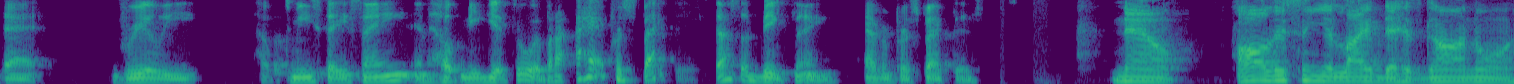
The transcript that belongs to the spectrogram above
that really helped me stay sane and helped me get through it. But I, had perspective. That's a big thing, having perspective. Now, all this in your life that has gone on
